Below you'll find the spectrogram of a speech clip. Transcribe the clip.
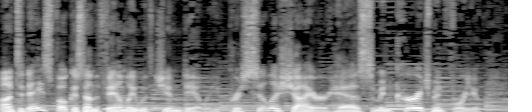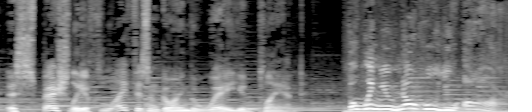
On today's Focus on the Family with Jim Daly, Priscilla Shirer has some encouragement for you, especially if life isn't going the way you'd planned. But when you know who you are,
